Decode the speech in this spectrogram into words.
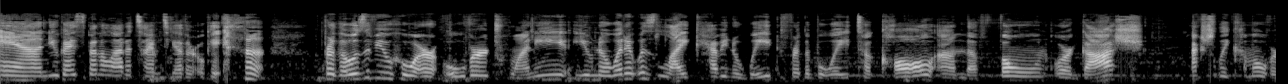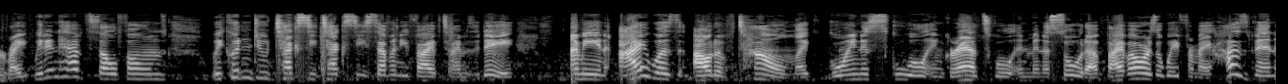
and you guys spend a lot of time together, okay, for those of you who are over 20, you know what it was like having to wait for the boy to call on the phone or gosh, actually come over, right? We didn't have cell phones. We couldn't do texty texty 75 times a day. I mean, I was out of town, like going to school in grad school in Minnesota, five hours away from my husband,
